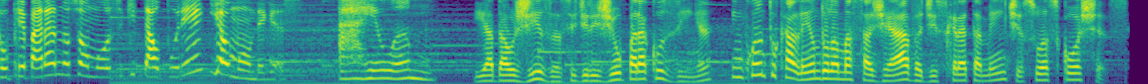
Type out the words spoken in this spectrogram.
Vou preparar nosso almoço. Que tal purê e almôndegas? Ah, eu amo. E a Dalgisa se dirigiu para a cozinha, enquanto Calêndula massageava discretamente suas coxas,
